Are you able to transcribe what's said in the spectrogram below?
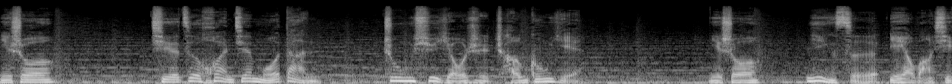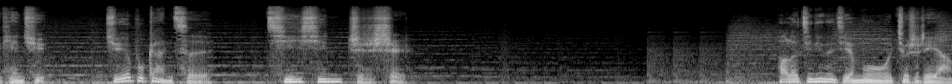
你说：“且自幻间磨淡，终须有日成功也。”你说：“宁死也要往西天去，绝不干此欺心之事。”好了，今天的节目就是这样，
